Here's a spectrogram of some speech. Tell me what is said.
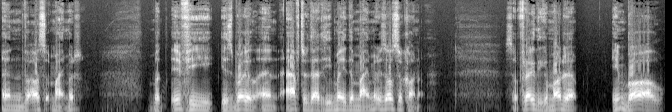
and v'asot maimer. But if he is boil and after that he made the maimer, is also kana. So frag the Gemara, in Baal,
